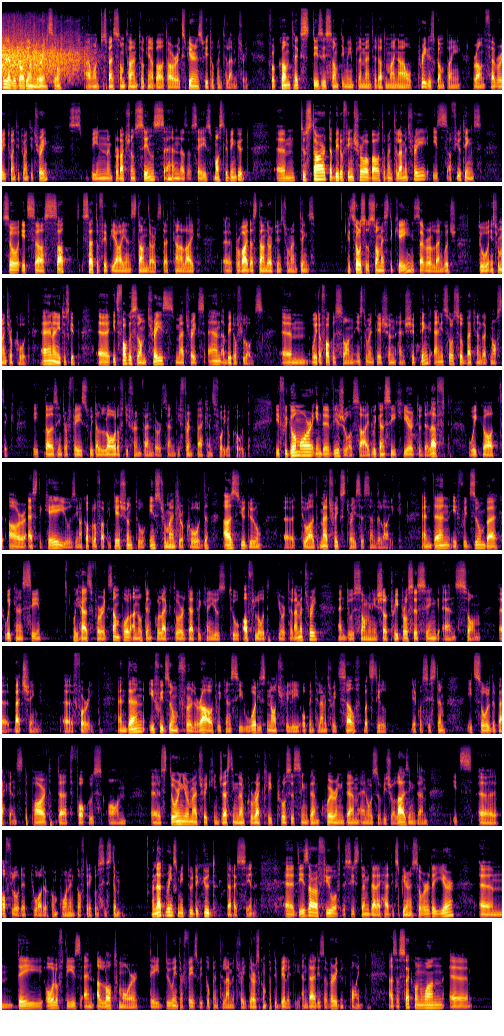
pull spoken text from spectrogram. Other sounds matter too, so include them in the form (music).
Hey everybody, I'm Lorenzo. I want to spend some time talking about our experience with OpenTelemetry. For context, this is something we implemented at my now previous company around February 2023. It's been in production since, and as I say, it's mostly been good. Um, to start, a bit of intro about OpenTelemetry is a few things. So it's a set, set of API and standards that kind of like uh, provide a standard to instrument things. It's also some SDK in several languages to instrument your code. And I need to skip. Uh, it focuses on trace, metrics, and a bit of logs, um, with a focus on instrumentation and shipping, and it's also backend agnostic. It does interface with a lot of different vendors and different backends for your code. If we go more in the visual side, we can see here to the left, we got our SDK using a couple of applications to instrument your code as you do uh, to add metrics, traces, and the like. And then if we zoom back, we can see we have, for example, an OTel collector that we can use to offload your telemetry and do some initial pre-processing and some uh, batching uh, for it. And then if we zoom further out, we can see what is not really OpenTelemetry itself, but still the ecosystem. It's all the backends, the part that focus on uh, storing your metric, ingesting them correctly, processing them, querying them, and also visualizing them, it's uh, offloaded to other component of the ecosystem. And that brings me to the good that I've seen. Uh, these are a few of the systems that I had experienced over the year. Um, they, all of these and a lot more, they do interface with OpenTelemetry. There's compatibility, and that is a very good point. As a second one, uh,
